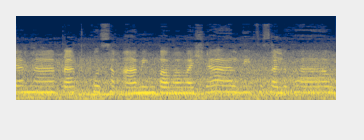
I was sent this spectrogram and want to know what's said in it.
Diyan na tatapos ang aming pamamasyal dito sa Luhaw.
